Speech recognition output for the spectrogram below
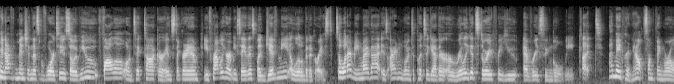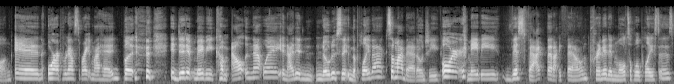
And I've mentioned this before too. So, if you follow on TikTok or Instagram, you've probably heard me say this, but give me a little bit of grace. So, what I mean by that is I'm going to put together a really good story for you every single week. But I may pronounce something wrong and or I pronounced it right in my head, but it didn't maybe come out in that way and I didn't notice it in the playback. So my bad, OG. Or maybe this fact that I found printed in multiple places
